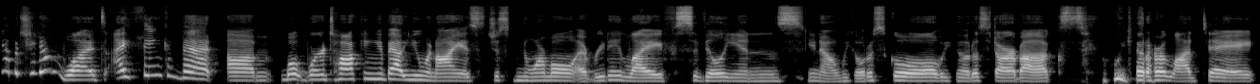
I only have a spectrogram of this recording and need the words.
Yeah, but you know what? I think that um, what we're talking about, you and I, is just normal everyday life. Civilians, you know, we go to school, we go to Starbucks, we get our latte.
